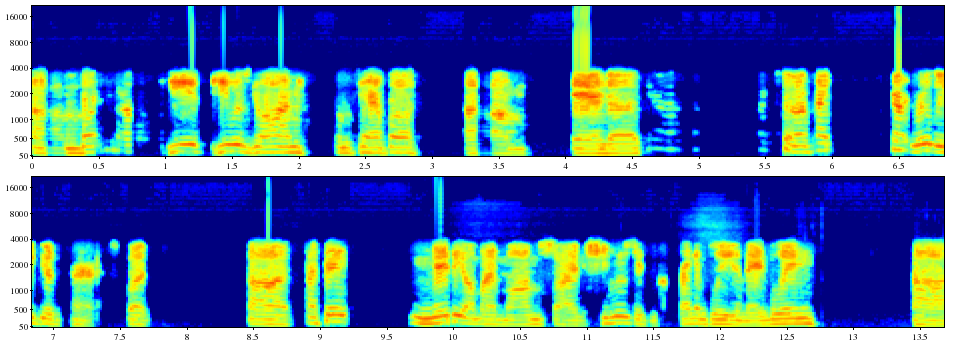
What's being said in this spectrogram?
Um, but you know, he he was gone from Tampa, um, and uh, like I said, I've got, got really good parents, but uh, I think maybe on my mom's side, she was incredibly enabling, uh,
